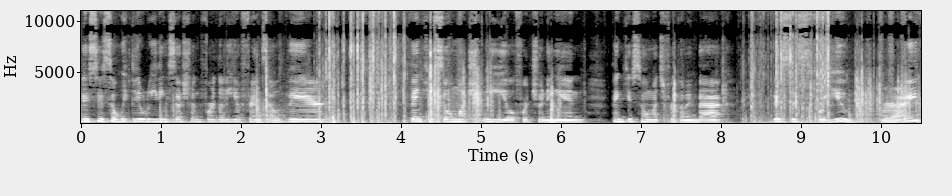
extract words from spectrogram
This is a weekly reading session for the Leo friends out there. Thank you so much Leo for tuning in. Thank you so much for coming back. This is for you, all right?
